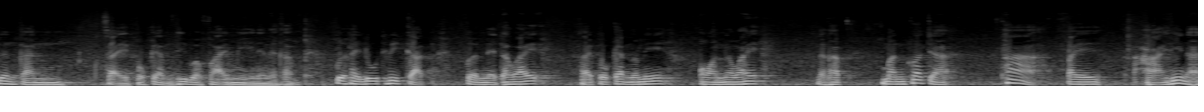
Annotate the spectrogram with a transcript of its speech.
เรื่องการใส่โปรแกรมที่ว่าไฟล์มีเนี่ยนะครับ เพื่อให้รู้ที่พิกัดเปิดเน็ตเอาไว้ ใส่โปรแกรมตัวนี้ออนเอาไว้นะครับ มันก็จะถ้าไปหายที่ไหน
